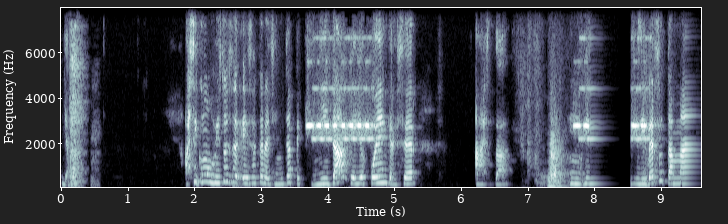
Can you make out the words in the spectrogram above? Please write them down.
Ya. Así como hemos visto esa, esa carachinita pequeñita, que ellos pueden crecer hasta diversos tamaños,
